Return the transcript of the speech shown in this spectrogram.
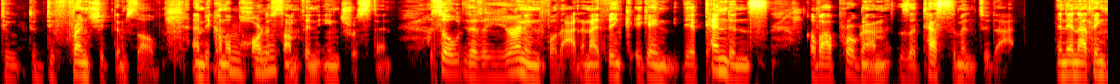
to, to differentiate themselves and become a part of hmm something interesting. So there's a yearning for that. And I think, again, the attendance of our program is a testament to that. And then I think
